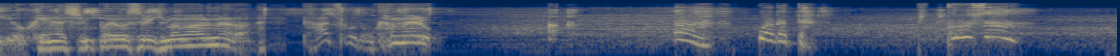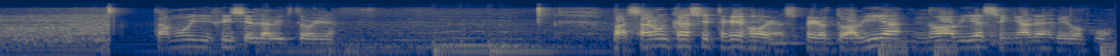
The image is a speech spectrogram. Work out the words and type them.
余計な心配をする暇があるなら、勝つことも考えろああ、わかった。ピッコロさん。 Está muy difícil la victoria. Pasaron casi tres horas, pero todavía no había señales de Goku.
